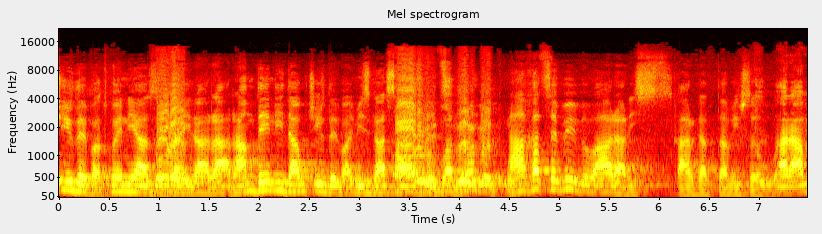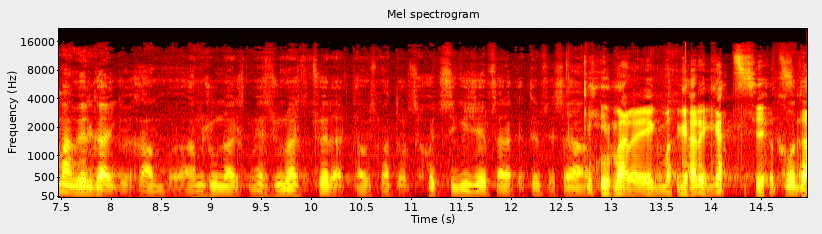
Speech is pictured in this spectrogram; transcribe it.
ჭირდება თქვენი აზრით, აი რა რამდენი დაუჭირდება იმის გასააზრებლად, რომ რაღაცები არ არის კარგად და ღირსეულად. არა, ამან ვერ გაიგო ხა ამ ამ ჟურნალისტს, ეს ჟურნალისტი ვერ არის თავის მატორზე, ხო სიგიჟეებს არ აკეთებს ესა? კი, მაგრამ ეგ მაგარი კაცია. ხო და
